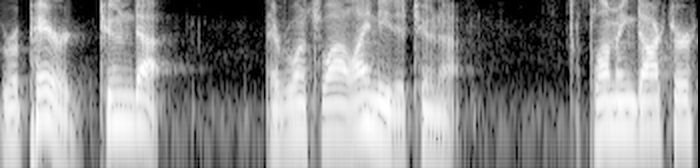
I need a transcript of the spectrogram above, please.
repaired, tuned up. Every once in a while I need a tune up. Plumbing doctor,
